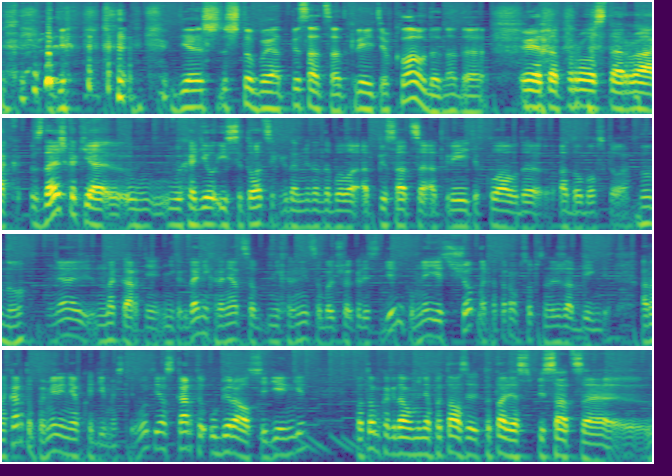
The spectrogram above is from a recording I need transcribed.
где, чтобы отписаться от Creative Cloud, надо... Это просто рак. Знаешь, как я э, выходил из ситуации, когда мне надо было отписаться от Creative Cloud адобовского? Ну-ну. У меня на карте никогда не, хранятся, не хранится большое количество денег. У меня есть счет, на котором, собственно, лежат деньги. А на карту по мере необходимости. Вот я с карты убирал все деньги. Потом, когда у меня пытался, пытались списаться э,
